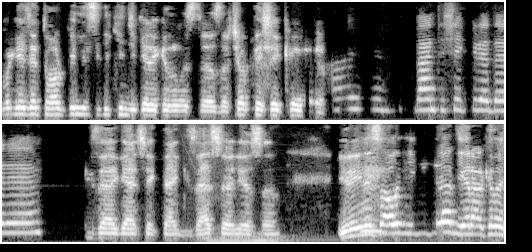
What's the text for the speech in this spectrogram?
Bu gece torpillisin ikinci kere katılmışsın Öznur. Çok teşekkür ederim. Aynen. Ben teşekkür ederim. Güzel gerçekten. Güzel söylüyorsun. Yüreğine sağlık. iyi geceler. Diğer arkadaş.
